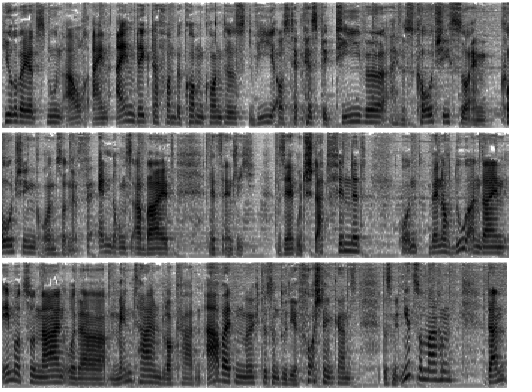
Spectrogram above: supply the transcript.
hierüber jetzt nun auch einen Einblick davon bekommen konntest, wie aus der Perspektive eines Coaches so ein Coaching und so eine Veränderungsarbeit letztendlich sehr gut stattfindet. Und wenn auch du an deinen emotionalen oder mentalen Blockaden arbeiten möchtest und du dir vorstellen kannst, das mit mir zu machen, dann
